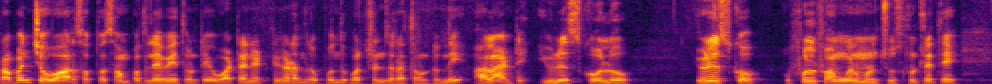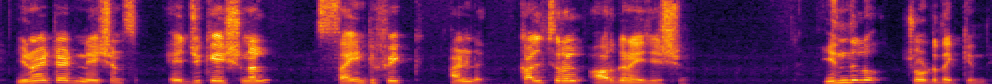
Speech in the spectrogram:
ప్రపంచ వారసత్వ సంపదలు ఏవైతే ఉంటాయో వాటన్నిటిని కూడా అందులో పొందుపరచడం జరుగుతూ ఉంటుంది. అలాంటి యునెస్కోలో యునెస్కో ఫుల్ ఫామ్గా మనం చూసుకున్నట్లయితే United Nations Educational Scientific and Cultural Organisation. ఇందులో చోటు దక్కింది.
